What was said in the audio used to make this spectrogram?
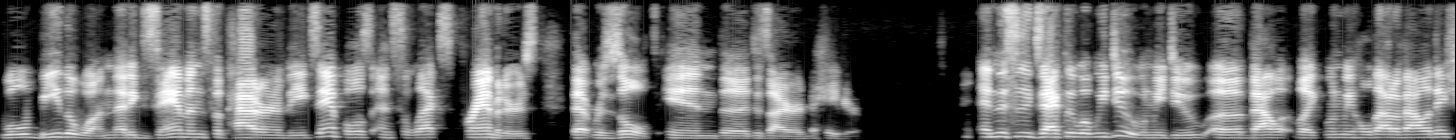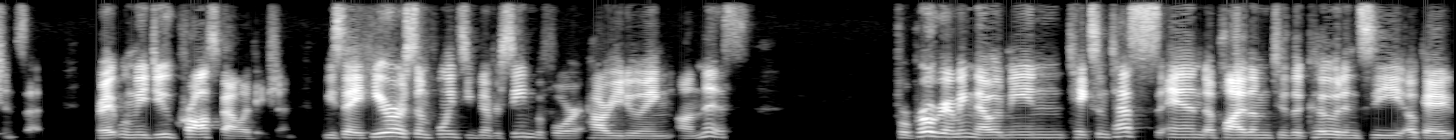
will be the one that examines the pattern of the examples and selects parameters that result in the desired behavior. And this is exactly what we do when we do a valid, like when we hold out a validation set, right? When we do cross validation. We say, here are some points you've never seen before. How are you doing on this? For programming, that would mean take some tests and apply them to the code and see, okay,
